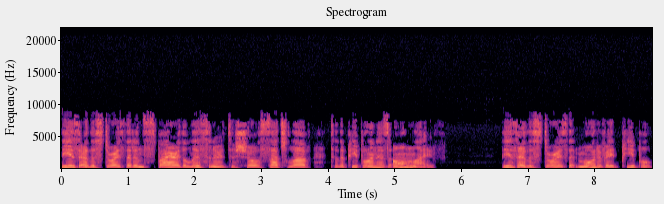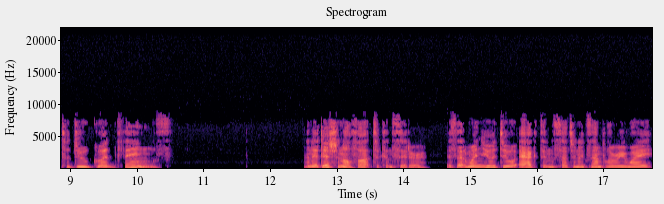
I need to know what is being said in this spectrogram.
These are the stories that inspire the listener to show such love to the people in his own life. These are the stories that motivate people to do good things. An additional thought to consider is that when you do act in such an exemplary way,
